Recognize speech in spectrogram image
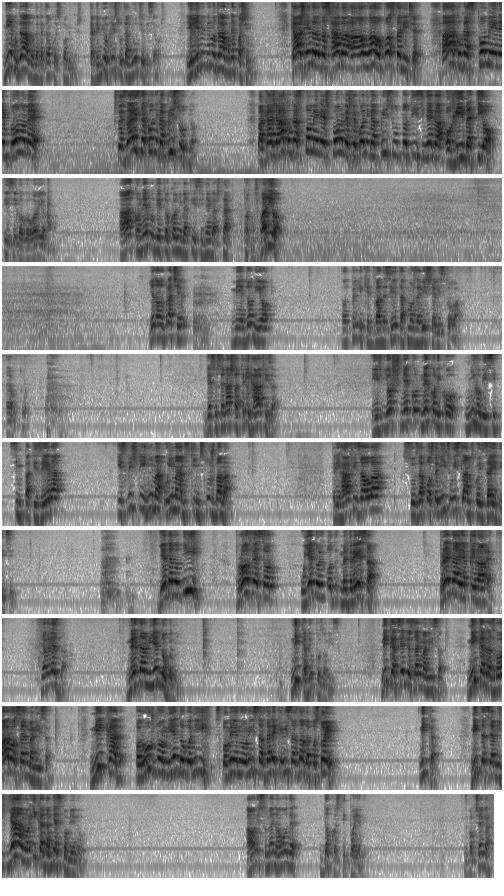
Nije mu drago da ga tako spominješ. Kad bi bio prisutan, ljutio bi se možda. Ili bi bilo drago, ne paši mu. Kaže jedan od ashaba, a Allah postaliće. A ako ga spomenem po onome, što je zaista kod njega prisutno, pa kaže, ako ga spomeneš po onome što je kod njega prisutno, ti si njega ohibetio. Ti si go govorio. A ako ne bude to kod njega, ti si njega šta? Potvorio. Jedan od braće mi je donio otprilike dvadesetak, možda i više listova. Evo tu. Gdje su se našla tri hafiza. I još neko, nekoliko njihovi simpatizera i sličnih njima u imamskim službama. Tri hafiza ova su zaposlenici u islamskoj zajednici. Jedan od njih, profesor u jednoj od medresa, predaje kiraet. Ja ga ne znam. Ne znam ni jednog od njih. Nikad je upoznao nisam. Nikad sjedio sa njima nisam. Nikad razgovarao sa njima nisam. Nikad po ružnom nijednog od njih spomenuo nisam, za neke nisam znao da postoji. Nikad. Nita sam ih javno ikada gdje spomenuo. A oni su mene ovde dokosti pojeli. Zbog čega?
